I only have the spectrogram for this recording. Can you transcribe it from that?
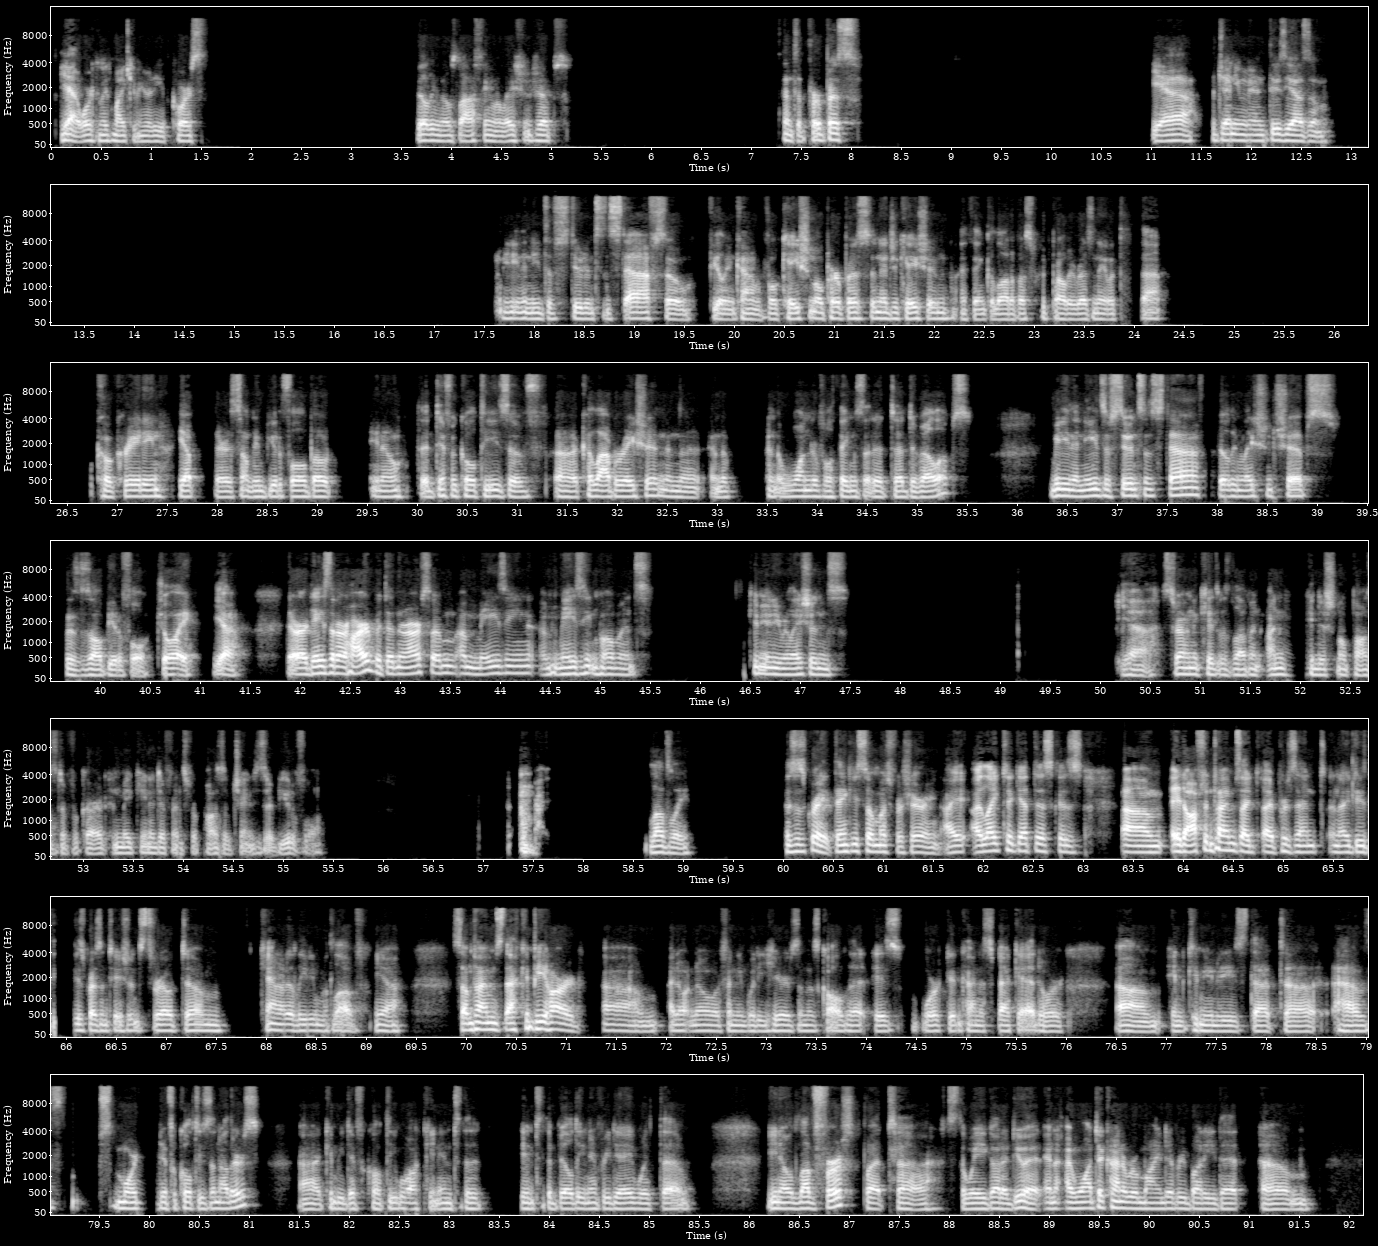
Yeah, working with my community, of course. Building those lasting relationships. Sense of purpose. Yeah, the genuine enthusiasm. Meeting the needs of students and staff. So feeling kind of vocational purpose in education. I think a lot of us would probably resonate with that. Co-creating. Yep, there's something beautiful about you know the difficulties of uh, collaboration and the and the and the wonderful things that it uh, develops. Meeting the needs of students and staff, building relationships. This is all beautiful. Joy. Yeah. there are days that are hard, but then there are some amazing, amazing moments. Community relations. Yeah, surrounding kids with love and unconditional positive regard and making a difference for positive changes. They're beautiful. Lovely. This is great. Thank you so much for sharing. I, I like to get this because um, it oftentimes I, I present and I do these presentations throughout um, Canada Leading with Love. Yeah. Sometimes that can be hard. Um, I don't know if anybody here is in this call that is worked in kind of spec ed or um, in communities that uh, have more difficulties than others. Uh, it can be difficulty walking into the into the building every day with the you know, love first, but uh, it's the way you got to do it. And I want to kind of remind everybody that, um,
